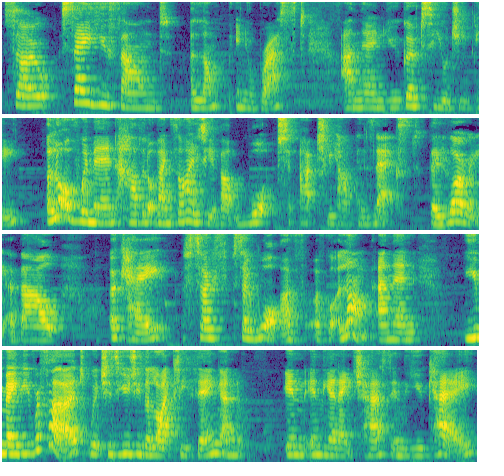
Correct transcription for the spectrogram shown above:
So, say you found a lump in your breast and then you go to see your GP. A lot of women have a lot of anxiety about what actually happens next. They Yeah. worry about, okay, so so what? I've, I've got a lump. And then you may be referred, which is usually the likely thing. And in, in the NHS in the UK,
